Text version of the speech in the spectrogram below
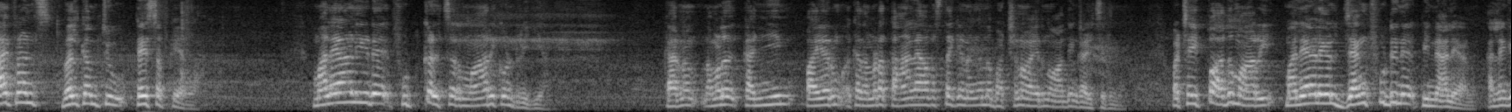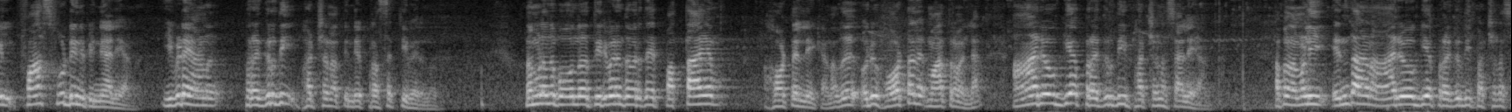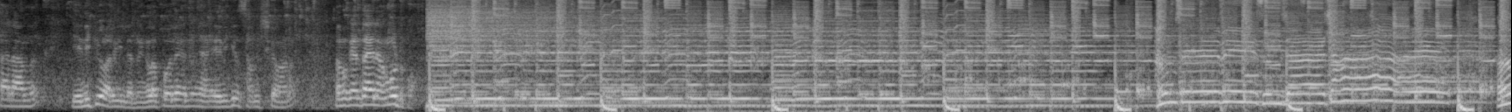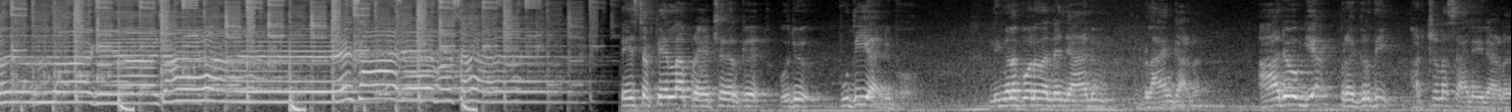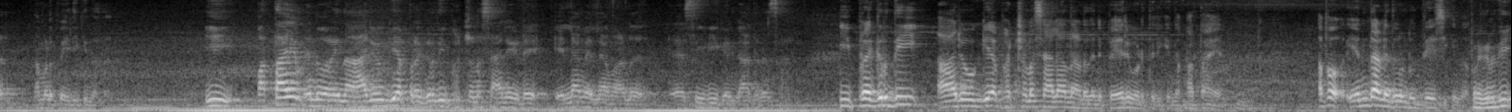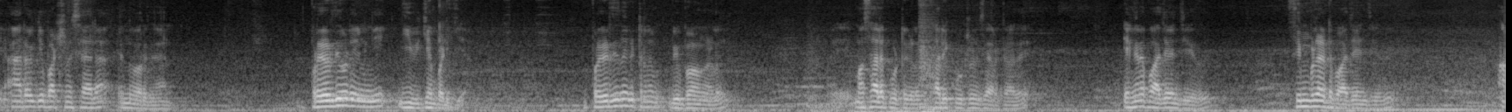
Hi friends welcome to taste of Kerala മലയാളിയുടെ food culture മാറിക്കൊണ്ടിരിക്കുകയാണ്. കാരണം നമ്മൾ കഞ്ഞിയും പയറും ഒക്കെ നമ്മുടെ കാലാവസ്ഥയ്ക്ക് ഇണങ്ങുന്ന ഭക്ഷണമായിരുന്നു ആദ്യം കഴിച്ചിരുന്നത്. പക്ഷേ ഇപ്പോൾ അത് മാറി മലയാളികൾ ജങ്ക് ഫുഡിന് പിന്നാലെയാണ് അല്ലെങ്കിൽ ഫാസ്റ്റ് ഫുഡിന് പിന്നാലെയാണ്. ഇവിടെയാണ് പ്രകൃതി ഭക്ഷണത്തിന്റെ പ്രസക്തി വരുന്നത്. നമ്മളിന്ന് പോകുന്നത് തിരുവനന്തപുരത്തെ പത്തായം ഹോട്ടലിലേക്കാണ്. അത് ഒരു ഹോട്ടൽ മാത്രമല്ല ആരോഗ്യ പ്രകൃതി ഭക്ഷണശാലയാണ്. അപ്പോൾ നമ്മൾ ഈ എന്താണ് ആരോഗ്യ പ്രകൃതി ഭക്ഷണശാല എന്ന് എനിക്കും അറിയില്ല. നിങ്ങളെപ്പോലെ തന്നെ ഞാൻ എനിക്കും സംശയമാണ്. നമുക്ക് എന്തായാലും അങ്ങോട്ട് പോകാം ടേസ്റ്റ് ഓഫ് കേരള പ്രേക്ഷകർക്ക് ഒരു പുതിയ അനുഭവം. നിങ്ങളെപ്പോലെ തന്നെ ഞാനും ബ്ലാങ്കാണ് ആരോഗ്യ പ്രകൃതി ഭക്ഷണശാലയിലാണ് നമ്മളിപ്പോൾ ഇരിക്കുന്നത്. ഈ പത്തായം എന്ന് പറയുന്ന ആരോഗ്യ പ്രകൃതി ഭക്ഷണശാലയുടെ എല്ലാം എല്ലാമാണ് സി വി ഗംഗാധരൻ സാർ. ഈ പ്രകൃതി ആരോഗ്യ ഭക്ഷണശാല എന്നാണ് അതിന് പേര് കൊടുത്തിരിക്കുന്നത് പത്തായം. അപ്പോൾ എന്താണ് ഇതുകൊണ്ട് ഉദ്ദേശിക്കുന്നത്? പ്രകൃതി ആരോഗ്യ ഭക്ഷണശാല എന്ന് പറഞ്ഞാൽ പ്രകൃതിയോട് ഇണങ്ങി ജീവിക്കാൻ പഠിക്കുക. പ്രകൃതിയിൽ നിന്ന് കിട്ടുന്ന വിഭവങ്ങൾ മസാലക്കൂട്ടുകൾ കറിക്കൂട്ടുകൾ ചേർക്കാതെ എങ്ങനെ പാചകം ചെയ്ത് സിമ്പിളായിട്ട് പാചകം ചെയ്ത്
